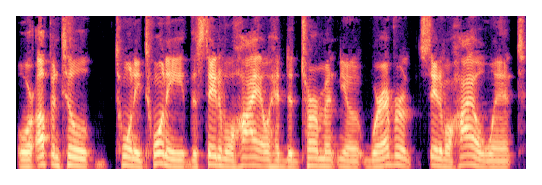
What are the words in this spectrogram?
or up until 2020, the state of Ohio had determined, you know, wherever state of Ohio went,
